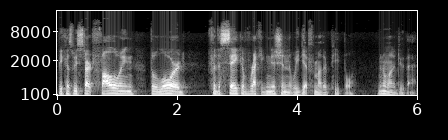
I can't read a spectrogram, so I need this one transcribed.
because we start following the Lord for the sake of recognition that we get from other people. We don't want to do that.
